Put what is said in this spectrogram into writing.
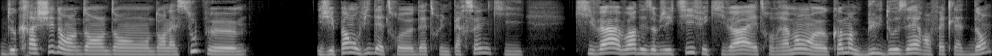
de cracher dans, dans, dans, dans la soupe. Euh, j'ai pas envie d'être d'être une personne qui, qui va avoir des objectifs et qui va être vraiment euh, comme un bulldozer, en fait, là-dedans.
